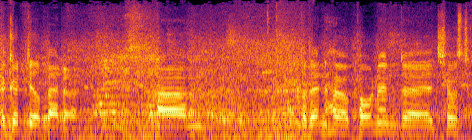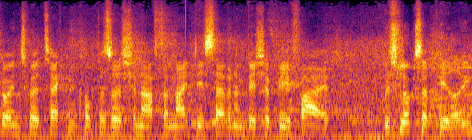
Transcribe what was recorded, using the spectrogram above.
a good deal better. Um, but then her opponent uh, chose to go into a technical position after knight d7 and bishop b5, which looks appealing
